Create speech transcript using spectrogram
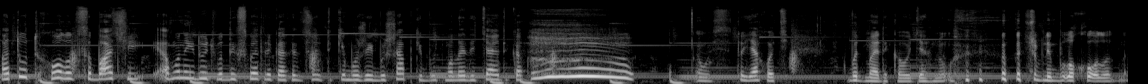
А тут холод собачий, а вони йдуть в одних светриках, це такі, може, і без шапки, будуть мале дитя, і така. Ось, то я хоч ведмедика одягну, щоб не було холодно.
